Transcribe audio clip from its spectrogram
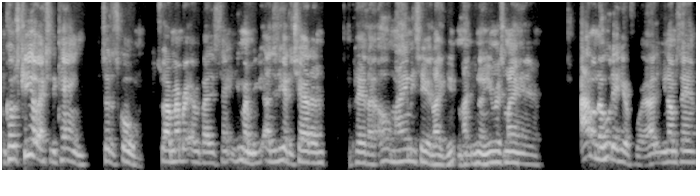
And Coach Kehoe actually came to the school. So I remember everybody saying, you remember, I just hear the chatter. The players like, oh, Miami's here. Like, you, know, University of Miami here. I don't know who they're here for. I, you know what I'm saying?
